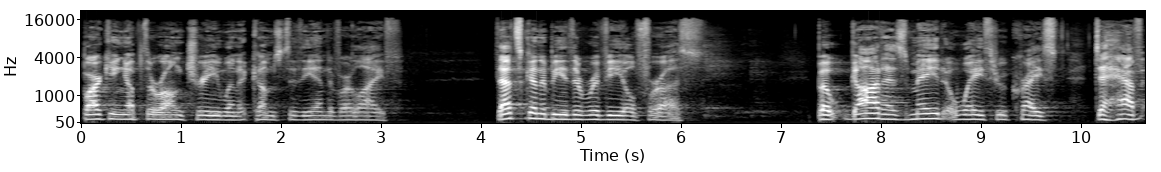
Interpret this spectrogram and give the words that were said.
barking up the wrong tree when it comes to the end of our life. That's going to be the reveal for us. But God has made a way through Christ to have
